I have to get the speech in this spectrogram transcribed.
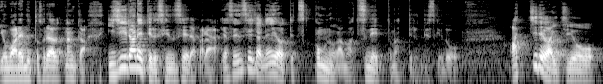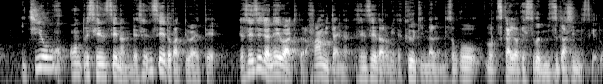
呼ばれるとそれはなんかいじられてる先生だから「いや先生じゃねえよ」って突っ込むのがまあ常となってるんですけどあっちでは一応一応本当に先生なんで先生とかって言われていや先生じゃねえわ」って言ったら「はみたいな「先生だろ」みたいな空気になるんでそこの使い分けすごい難しいんですけど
